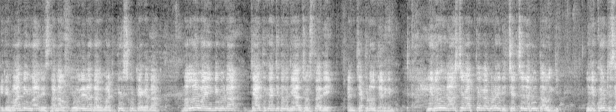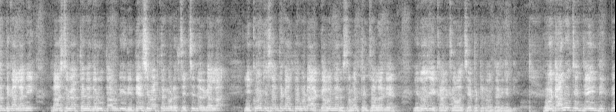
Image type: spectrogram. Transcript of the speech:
ఇది వార్నింగ్ మాదిరి ఇస్తున్నాం. ఎవరైనా వాటి తీసుకుంటే కదా మళ్ళా వాటిని కూడా జాతికి అంకితం చేయాల్సి వస్తుంది. అని చెప్పడం జరిగింది. ఈ రోజు రాష్ట్ర వ్యాప్తంగా కూడా ఇది చర్చ జరుగుతూ ఉంది. ఇది కోటి సంతకాలని రాష్ట్ర వ్యాప్తంగా జరుగుతూ ఉండి ఇది దేశవ్యాప్తంగా కూడా చర్చ జరగాల. ఈ కోటి సంతకాలతో కూడా గవర్నర్ సమర్పించాలనే ఈరోజు ఈ కార్యక్రమాలు చేపట్టడం జరిగింది. ఒకటి ఆలోచన చేయండి. అంటే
